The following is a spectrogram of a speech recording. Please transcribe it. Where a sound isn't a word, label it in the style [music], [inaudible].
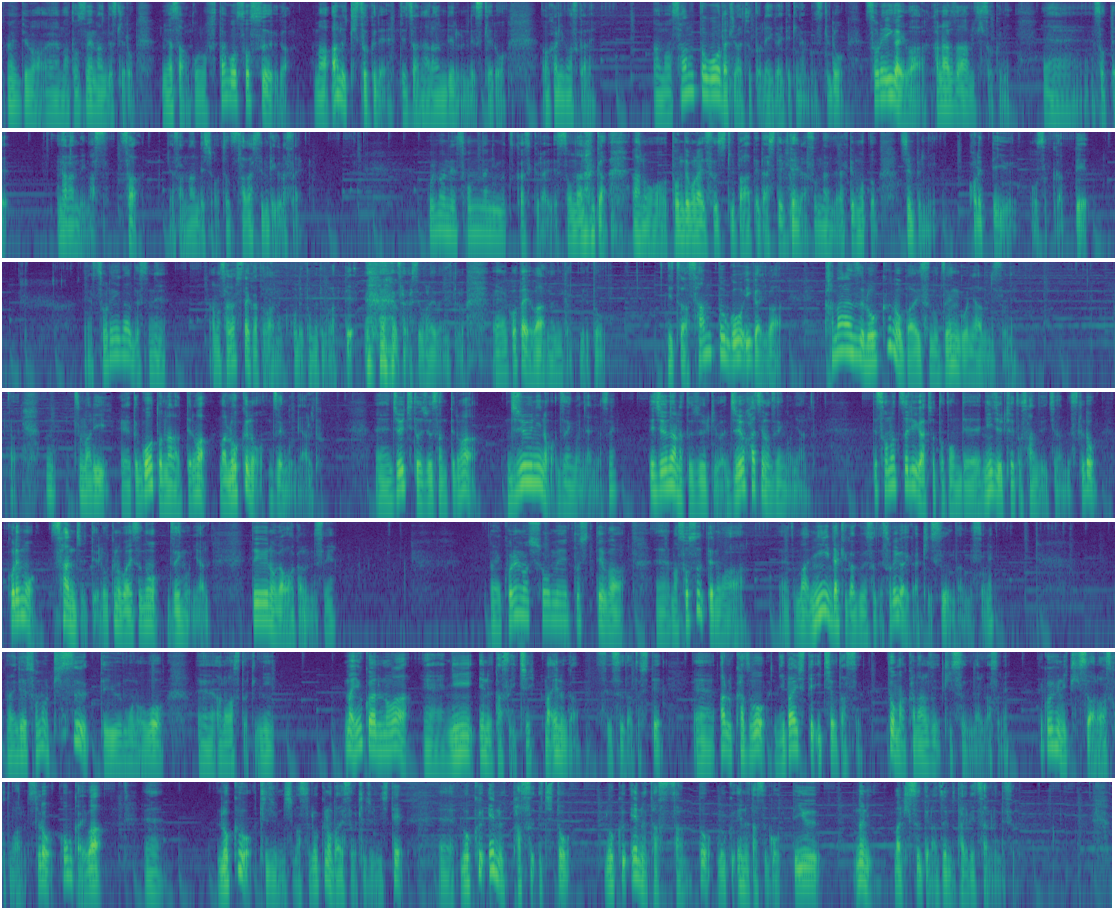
はい、では、えー、まあ、突然なんですけど皆さんこの双子素数が、まあ、ある規則で実は並んでるんですけど分かりますかね？あの3と5だけはちょっと例外的なんですけどそれ以外は必ずある規則に、えー、沿って並んでいます。さあ皆さん何でしょう？ちょっと探してみてください。これはねそんなに難しくないです。そんななんかあのとんでもない数式バーって出してみたいなそんなんじゃなくてもっとシンプルにこれっていう法則があってそれがですねあの探したい方はあのここで止めてもらって [laughs] 探してもらえばいいんですけど、えー、答えは何かっていうと実は3と5以外は必ず6の倍数の前後にあるんですよね。つまり、えー、と5と7っていうのは、まあ、6の前後にあると、えー、11と13っていうのは12の前後にありますね。で17と19は18の前後にある。とでその次がちょっと飛んで29と31なんですけどこれも30っていう6の倍数の前後にあるっていうのが分かるんですね。これの証明としては、えー、まあ、素数っていうのは、えーとまあ、2だけが偶数でそれ以外が奇数なんですよね。でその奇数っていうものを、えー、表す時に、まあ、よくあるのは、えー、2n 足す1、まあ、n が整数だとして、えー、ある数を2倍して1を足すと、まあ、必ず奇数になりますよね。でこういうふうに奇数を表すこともあるんですけど今回は、えー、6を基準にします6の倍数を基準にして、えー、6n 足す1と 6n 足す3と 6n 足す5っていうのに、まあ、奇数っていうのは全部対別されるんですよ。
